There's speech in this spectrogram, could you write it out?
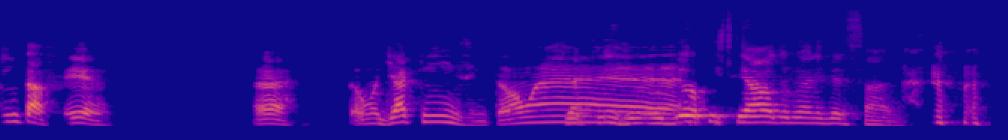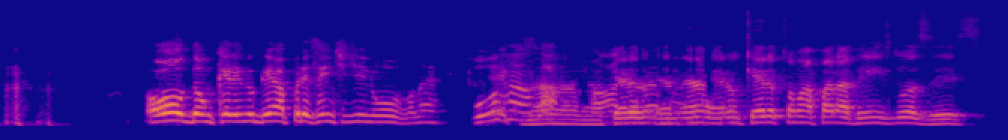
quinta-feira. É, então, dia 15. Então é. Dia 15, o dia oficial do meu aniversário. Oldon querendo ganhar presente de novo, né? Porra, não, não, não, quero, né, eu, não, eu não quero tomar parabéns duas vezes.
